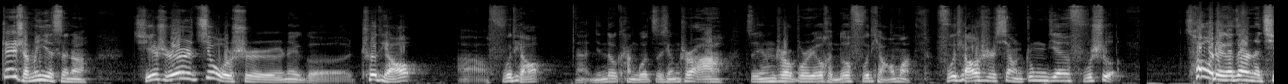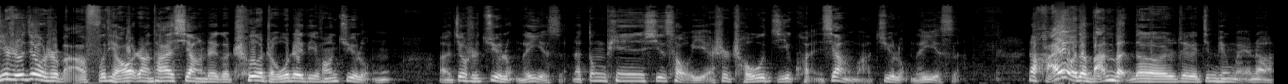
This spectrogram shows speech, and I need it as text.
这什么意思呢？其实就是那个车条啊，辐条。啊，您都看过自行车啊？自行车不是有很多辐条吗？辐条是向中间辐射。凑这个字呢，其实就是把辐条让它向这个车轴这地方聚拢，呃，就是聚拢的意思。那东拼西凑也是筹集款项嘛，聚拢的意思。那还有的版本的这个《金瓶梅》呢，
